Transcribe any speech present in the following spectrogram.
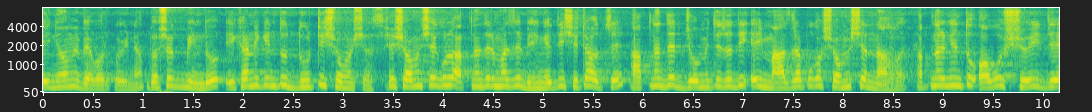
এই নিয়মে ব্যবহার করি না। দর্শকবৃন্দ এখানে কিন্তু দুটি সমস্যা আছে। সেই সমস্যাগুলো আপনাদের মাঝে ভেঙে দিই সেটা হচ্ছে আপনাদের জমিতে যদি এই মাজরা পোকার সমস্যা না হয়, আপনার কিন্তু অবশ্যই যে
